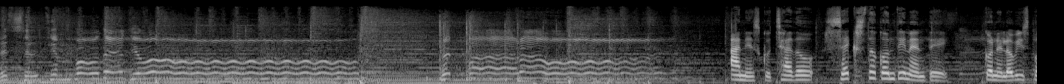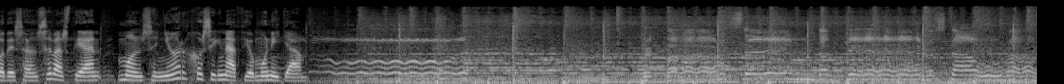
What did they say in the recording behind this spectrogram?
es el tiempo de Dios. Prepara hoy. Han escuchado Sexto Continente con el obispo de San Sebastián, Monseñor José Ignacio Munilla. Prepara sendas que restaurar.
